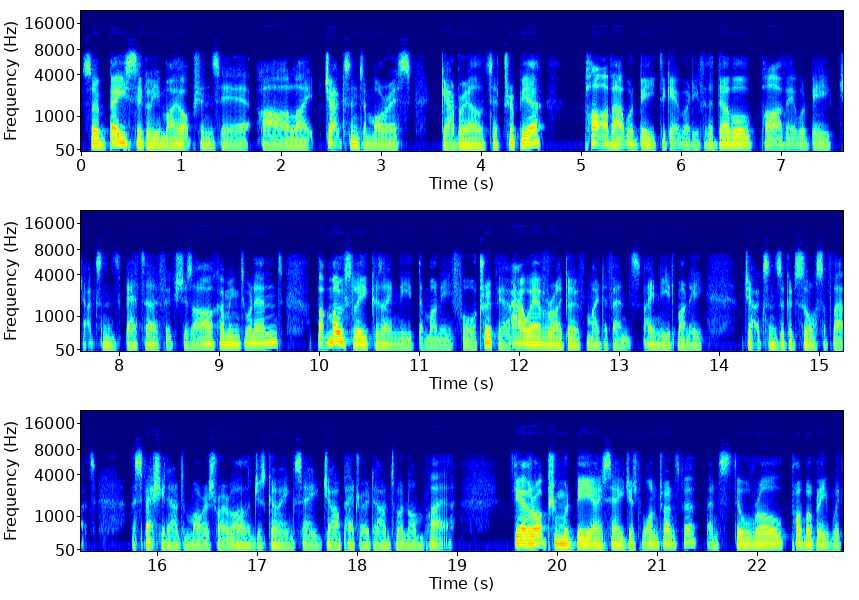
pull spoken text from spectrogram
So basically, my options here are like Jackson to Morris, Gabriel to Trippier part of that would be to get ready for the double. Part of it would be Jackson's better fixtures are coming to an end, but mostly because I need the money for Trippier. However, I go for my defense, I need money. Jackson's a good source of that, especially down to Morris, right? Rather than just going, say, João Pedro down to a non-player. The other option would be, I say, just one transfer and still roll, probably with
